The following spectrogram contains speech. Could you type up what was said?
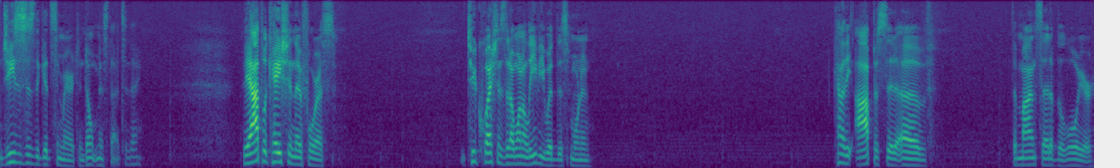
Jesus is the Good Samaritan. Don't miss that today. The application, though, for us two questions that I want to leave you with this morning. Kind of the opposite of the mindset of the lawyer.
